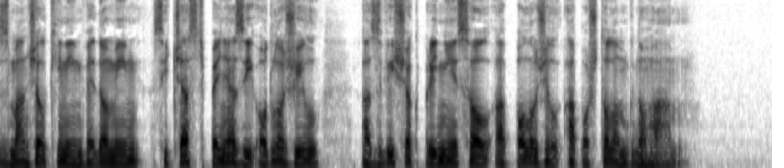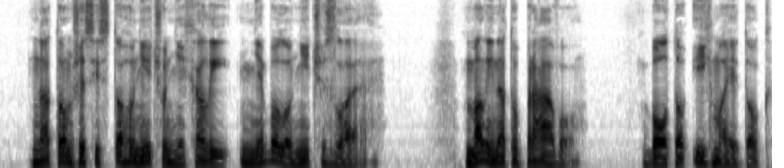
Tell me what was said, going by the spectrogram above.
S manželkyným vedomím si časť peňazí odložil, a zvyšok priniesol a položil apoštolom k nohám. Na tom, že si z toho niečo nechali, nebolo nič zlé. Mali na to právo. Bol to ich majetok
